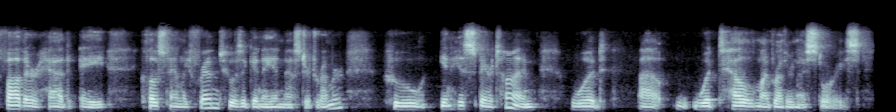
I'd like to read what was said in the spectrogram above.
father had a close family friend who was a Ghanaian master drummer who in his spare time would uh, would tell my brother and I stories.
